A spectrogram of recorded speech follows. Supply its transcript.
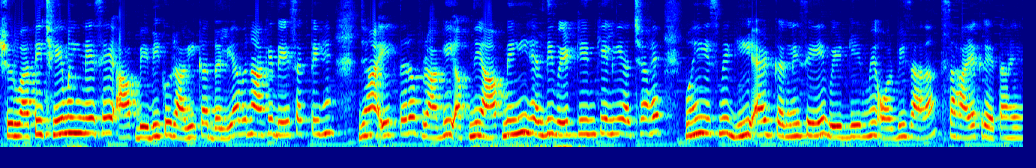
शुरुआती छः महीने से आप बेबी को रागी का दलिया बना के दे सकते हैं, जहाँ एक तरफ़ रागी अपने आप में ही हेल्दी वेट गेन के लिए अच्छा है, वहीं इसमें घी ऐड करने से ये वेट गेन में और भी ज़्यादा सहायक रहता है।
